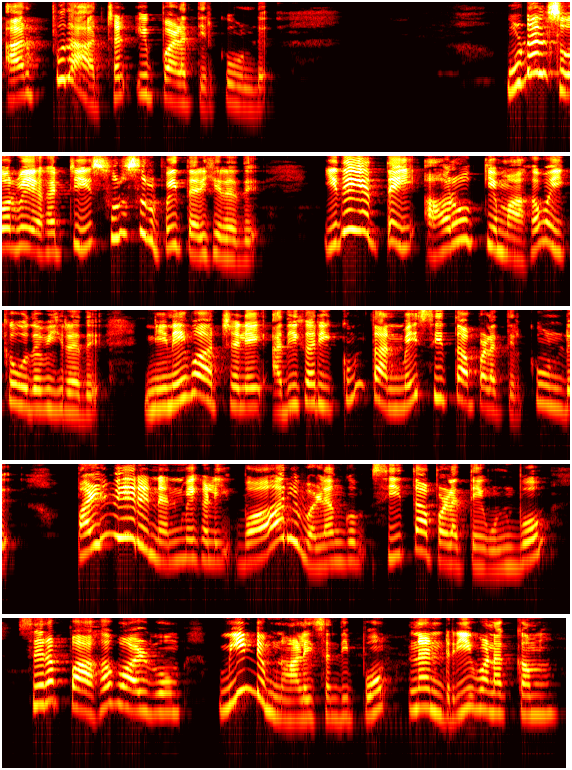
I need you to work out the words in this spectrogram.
அற்புத ஆற்றல் இப்பழத்திற்கு உண்டு. உடல் சோர்வை அகற்றி சுறுசுறுப்பை தருகிறது. இதயத்தை ஆரோக்கியமாக வைக்க உதவுகிறது. நினைவாற்றலை அதிகரிக்கும் தன்மை சீத்தாப்பழத்திற்கு உண்டு. பல்வேறு நன்மைகளை வாரி வழங்கும் சீத்தாப்பழத்தை உண்போம். சிறப்பாக வாழ்வோம். மீண்டும் நாளை சந்திப்போம். நன்றி வணக்கம்.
